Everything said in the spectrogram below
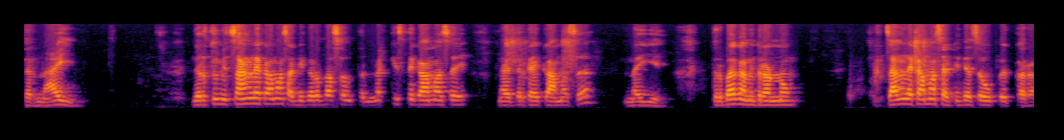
तर नाही. जर तुम्ही चांगल्या कामासाठी करत असाल तर नक्कीच ते कामाचं आहे. नाहीतर काही कामाचं नाहीये. तर बघा मित्रांनो चांगल्या कामासाठी त्याचा उपयोग करा.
